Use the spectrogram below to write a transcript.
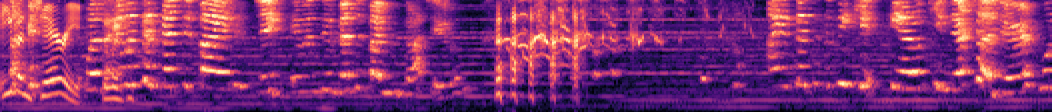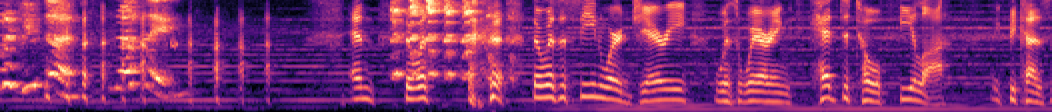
even Jerry. Was it was was invented by Jake? It was invented by Mugatu. I invented the pi- piano connector, Derek. What have you done? Nothing. and there was there was a scene where Jerry was wearing head to toe Fila because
